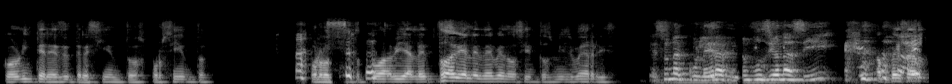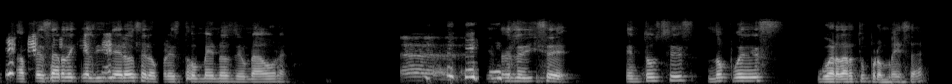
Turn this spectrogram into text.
con un interés de 300%. Por lo tanto, todavía le, todavía le debe 200 mil berries. Es una culera, no funciona así. A pesar, a pesar de que el dinero se lo prestó menos de una hora. Entonces le dice, entonces no puedes guardar tu promesa,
